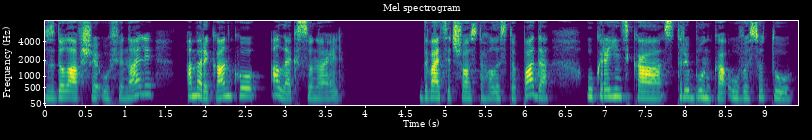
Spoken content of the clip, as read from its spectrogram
здолавши у фіналі американку Алексу Ноель. 26 листопада українська стрибунка у висоту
